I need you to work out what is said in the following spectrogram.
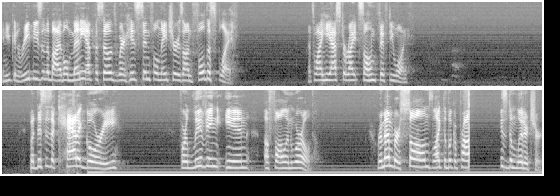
and you can read these in the Bible, many episodes where his sinful nature is on full display. That's why he has to write Psalm 51. But this is a category for living in a fallen world. Remember, Psalms, like the book of Proverbs, wisdom literature.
